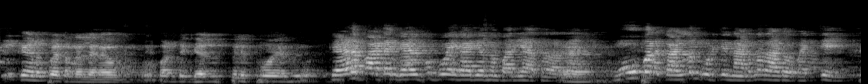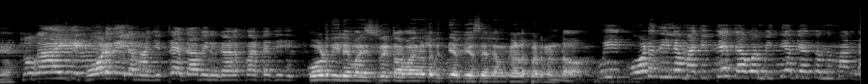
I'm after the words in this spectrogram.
ഈ കേളപ്പേട്ടനല്ലേ പണ്ട് ഗൾഫിൽ പോയത്. കേളപ്പാട്ടൻ ഗൾഫ് പോയ കാര്യമൊന്നും പറയാത്തതാണ്. മൂപ്പർ കള്ളും കുടിച്ച് നടന്നതാടോ പറ്റേ? സുഖായിട്ട് കോടതിയിലെ മജിസ്ട്രേറ്റ് ആവാനും കേളപ്പാട്ടത്തി കോടതിയിലെ മജിസ്ട്രേറ്റ് ആവാനുള്ള വിദ്യാഭ്യാസം എല്ലാം കേളപ്പേട്ടനുണ്ടോ ഈ കോടതിയിലെ മജിസ്ട്രേറ്റ് ആവാൻ വിദ്യാഭ്യാസം ഒന്നും വേണ്ട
